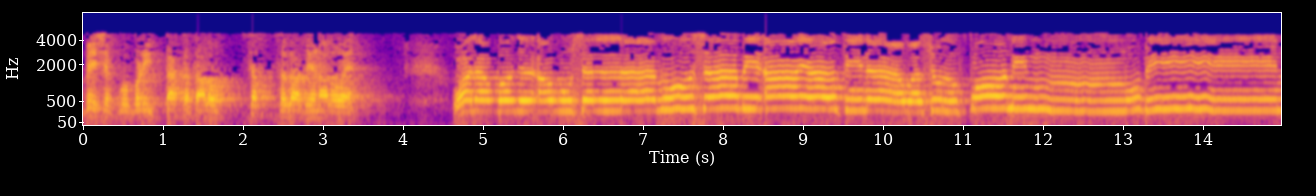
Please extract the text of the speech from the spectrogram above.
بے شک وہ بڑی طاقت آلو سخت سزا دینا لو ہے وَلَقَدْ أَرْسَلْنَا مُوسَى بِآيَاتِنَا وَسُلْطَانٍ مُبِينٍ۔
